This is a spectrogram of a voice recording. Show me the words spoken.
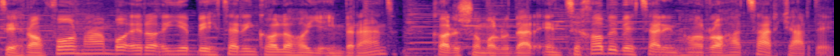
تهران فرم هم با ارائه بهترین کالاهای این برند کار شما رو در انتخاب بهترین ها راحت تر کرده.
